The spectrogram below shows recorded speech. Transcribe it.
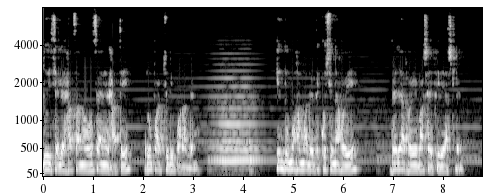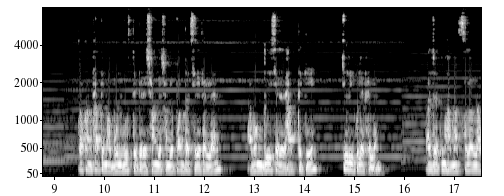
দুই ছেলে হাসান ও হুসাইনের হাতে রূপার চুরি পরালেন। কিন্তু মোহাম্মদ এতে খুশি না হয়ে, বেজার হয়ে বাসায় ফিরে আসলেন। তখন ফাতিমা ভুল বুঝতে পেরে সঙ্গে সঙ্গে পর্দা ছিঁড়ে ফেললেন এবং দুই ছেলের হাত থেকে চুরি খুলে ফেলেন হজরত মোহাম্মদ সাল্লাহ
